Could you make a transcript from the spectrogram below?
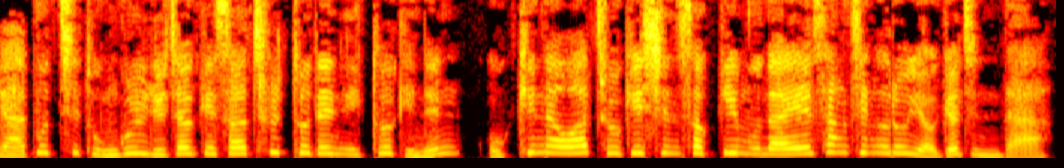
야부치 동굴 유적에서 출토된 이 토기는 오키나와 조기 신석기 문화의 상징으로 여겨진다.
